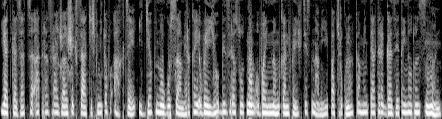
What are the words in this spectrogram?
и отказаться от разражающих соотечественников акций, идя в ногу с Америкой в ее безрассудном военном конфликте с нами, подчеркнул комментатор газеты «Нотон Симон».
